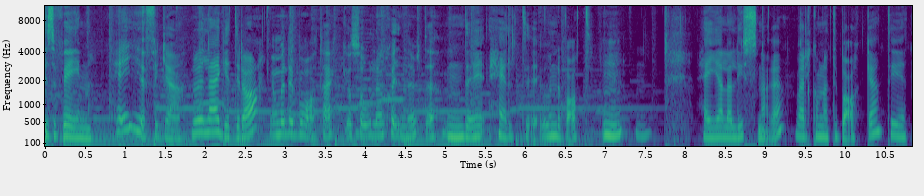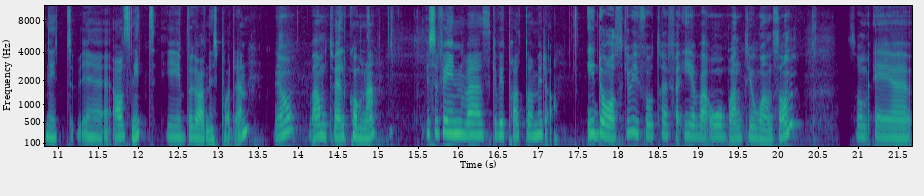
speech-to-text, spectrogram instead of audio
Josefin! Hej Jessica! Hur är läget idag? Ja men det är bra tack och solen skiner ute. Mm, det är helt underbart. Mm. Hej alla lyssnare! Välkomna tillbaka till ett nytt eh, avsnitt i begravningspodden. Ja, varmt välkomna. Josefin, vad ska vi prata om idag? Idag ska vi få träffa Eva Åbrant Johansson som är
